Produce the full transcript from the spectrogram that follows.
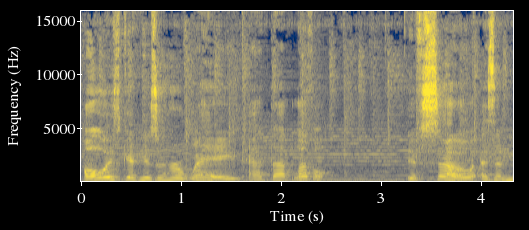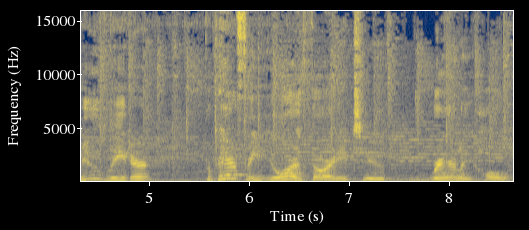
always get his or her way at that level? If so, as a new leader, prepare for your authority to rarely hold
